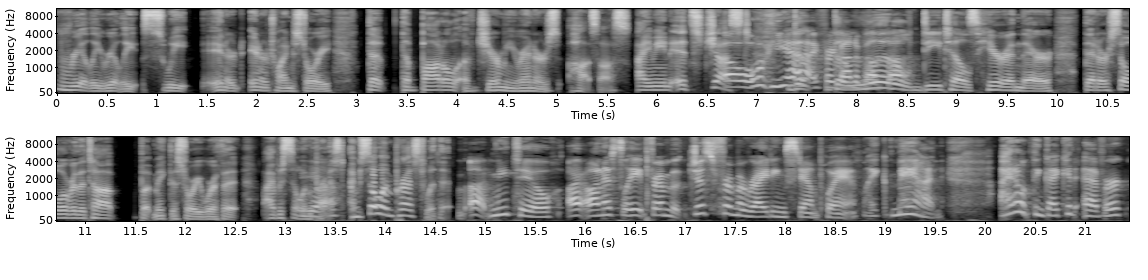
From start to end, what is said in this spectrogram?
really really sweet inter, intertwined story. The the bottle of Jeremy Renner's hot sauce. I mean, it's just oh yeah, the, I forgot about the about little that. details here and there that are so over the top but make the story worth it. I was so impressed. Yeah. I'm so impressed with it. Uh, me too. I honestly, from just from a writing standpoint, I'm like, man, I don't think I could ever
